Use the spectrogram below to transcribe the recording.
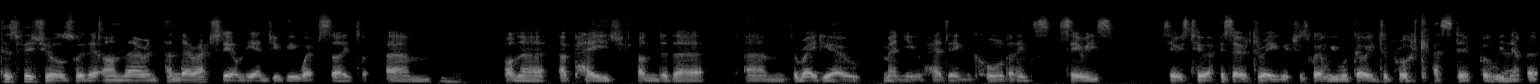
there's visuals with it on there, and, and they're actually on the NGV website um, yes, on a, a page under the um, the radio menu heading called I think series series two episode three, which is when we were going to broadcast it, but we Yeah. never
